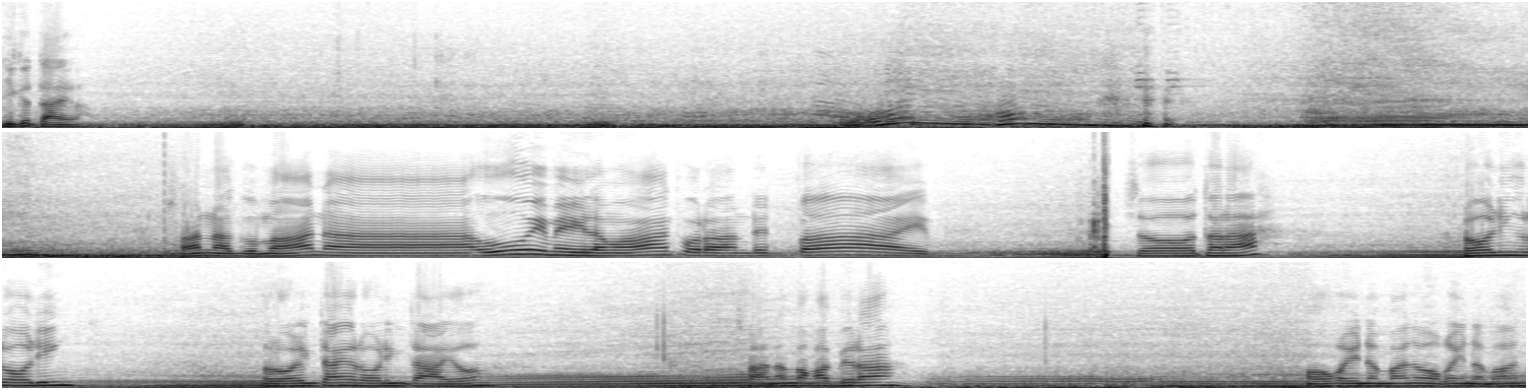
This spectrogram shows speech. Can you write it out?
Ikot tayo. Sana gumana. Uy, may laman 405. So, tara. Rolling, rolling. Rolling tayo, rolling tayo. Sana makabira. Okay naman, okay naman.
